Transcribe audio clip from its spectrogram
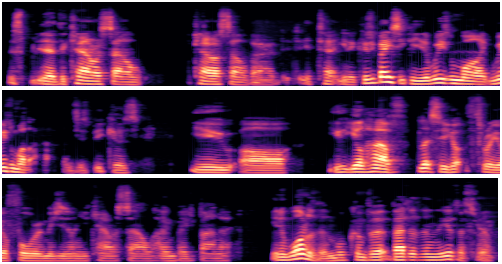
this you know the carousel carousel there, it, it you know because basically the reason why the reason why that happens is because you are you you'll have let's say you've got three or four images on your carousel homepage banner. You know, one of them will convert better than the other three, yeah.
